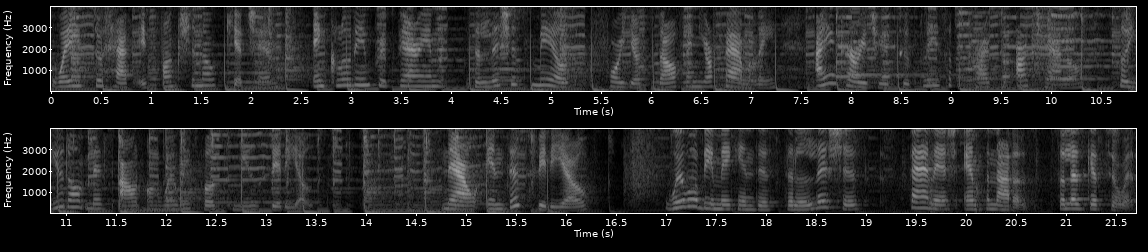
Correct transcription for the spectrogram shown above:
ways to have a functional kitchen, including preparing delicious meals for yourself and your family, I encourage you to please subscribe to our channel so you don't miss out on when we post new videos. Now, in this video, we will be making this delicious Spanish empanadas. So let's get to it.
